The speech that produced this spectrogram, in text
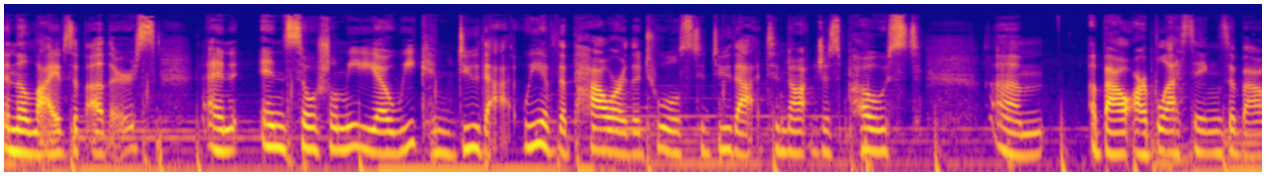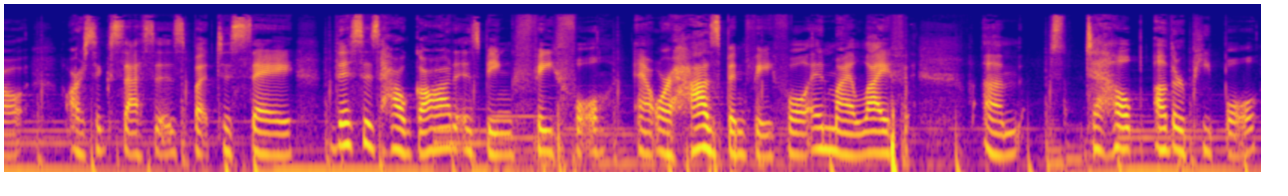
in the lives of others. And in social media, we can do that. We have the power, the tools to do that, to not just post um, about our blessings, about our successes, but to say, this is how God is being faithful or has been faithful in my life um, to help other people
